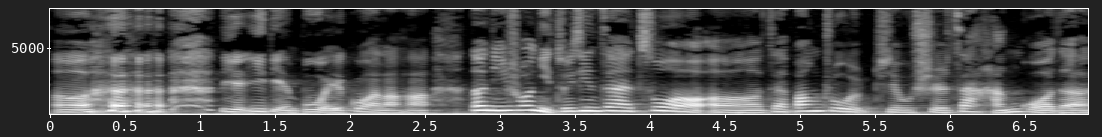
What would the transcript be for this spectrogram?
呃，也一点不为过了哈。那您说你最近在做呃，在帮助就是在韩国的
